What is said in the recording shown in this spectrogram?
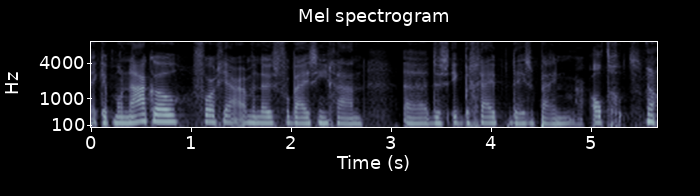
Ik heb Monaco vorig jaar aan mijn neus voorbij zien gaan. Dus ik begrijp deze pijn maar al te goed. Nou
